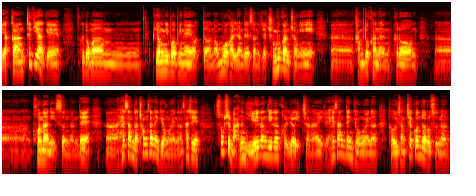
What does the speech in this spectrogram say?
약간 특이하게 그동안 비영리법인의 어떤 업무와 관련돼서는 이제 주무관청이 어, 감독하는 그런 어, 권한이 있었는데 어, 해산과 청산의 경우에는 사실 수없이 많은 이해관계가 걸려 있잖아요. 이제 해산된 경우에는 더 이상 채권자로서는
